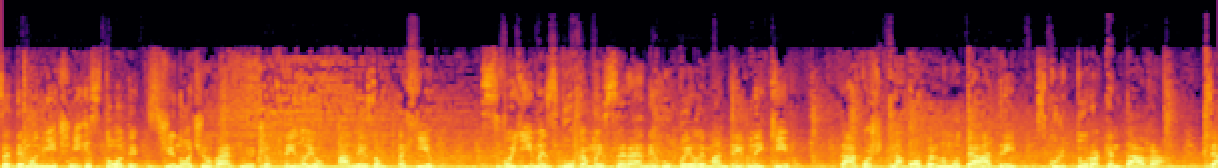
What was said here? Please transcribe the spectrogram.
це демонічні істоти з жіночою верхньою частиною, а низом птахів. Своїми звуками сирени губили мандрівників. Також на оперному театрі скульптура кентавра. Ця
